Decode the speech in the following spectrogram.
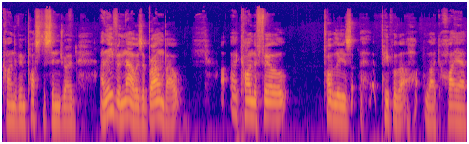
kind of imposter syndrome. And even now, as a brown belt, I kind of feel probably as people that are like higher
